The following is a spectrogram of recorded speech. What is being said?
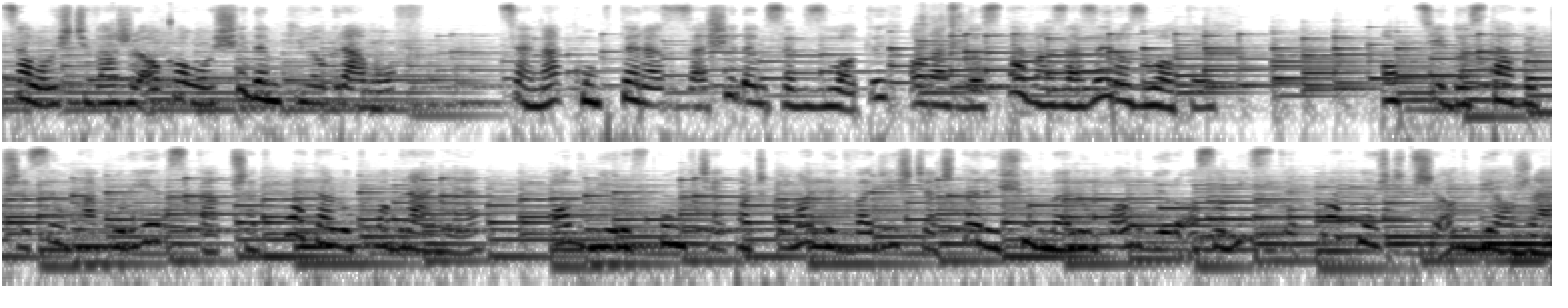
Całość waży około 7 kg. Cena kup teraz za 700 zł oraz dostawa za 0 zł. Opcje dostawy przesyłka kurierska, przedpłata lub pobranie. Odbiór w punkcie paczkomaty 24/7 lub odbiór osobisty, płatność przy odbiorze.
